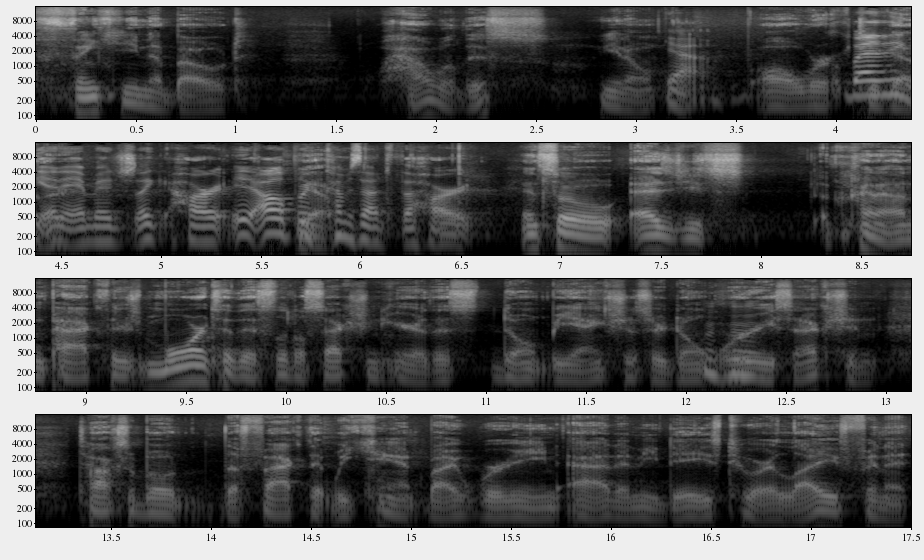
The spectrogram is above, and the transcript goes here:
thinking about how will this, you know, Yeah. all work But I think an image like heart, it all Yeah. comes down to the heart. And so, as you kind of unpack, there's more to this little section here. This "don't be anxious" or "don't Mm-hmm. worry" section talks about the fact that we can't, by worrying, add any days to our life, and it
